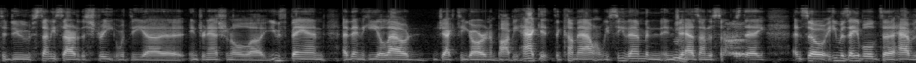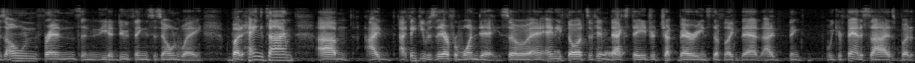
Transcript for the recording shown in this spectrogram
to do Sunny Side of the Street with the uh, International uh, Youth Band, and then he allowed Jack Teagarden and Bobby Hackett to come out, and we see them in, in mm. jazz on a summer's day. And so he was able to have his own friends and you know, do things his own way. But Hang Time, um, I I think he was there for one day. So any thoughts of him backstage with Chuck Berry and stuff like that, I think we could fantasize, but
